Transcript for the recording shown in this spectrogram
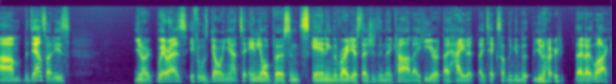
Um, the downside is you know, whereas if it was going out to any old person scanning the radio stations in their car, they hear it, they hate it, they text something in that you know they don't like.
